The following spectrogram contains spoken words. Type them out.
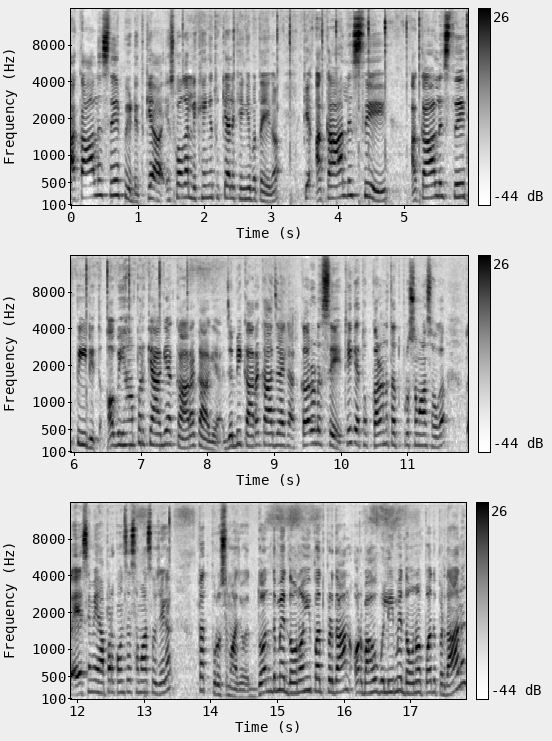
अकाल से पीड़ित, क्या इसको अगर लिखेंगे तो क्या लिखेंगे बताइएगा कि अकाल से अकाल से पीड़ित। अब यहाँ पर क्या आ गया? कारक आ गया। जब भी कारक आ जाएगा कर्ण से ठीक है? तो कर्ण तत्पुरुष समास होगा। तो ऐसे में यहाँ पर कौन सा समास हो जाएगा? तत्पुरुष समास होगा। द्वंद्व में दोनों ही पद प्रदान और बाहुबली में दोनों पद प्रदान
